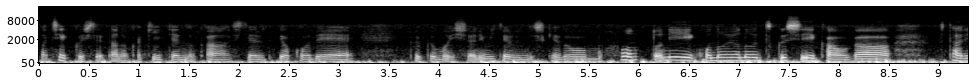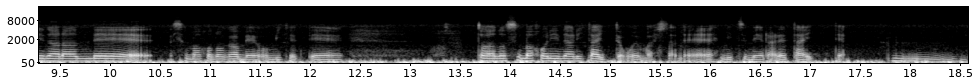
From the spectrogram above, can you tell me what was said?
まあ、チェックしてたのか聞いてんのかしてる横でククも一緒に見てるんですけどもう本当にこの世の美しい顔が2人並んでスマホの画面を見てて本当あのスマホになりたいって思いましたね。見つめられたいって。うん。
